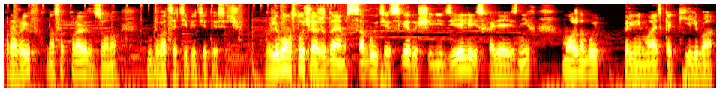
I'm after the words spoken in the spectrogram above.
Прорыв нас отправит в зону 25 тысяч. В любом случае ожидаем событий следующей недели, исходя из них можно будет принимать какие-либо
